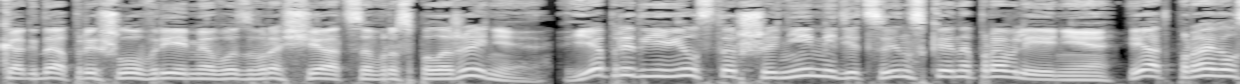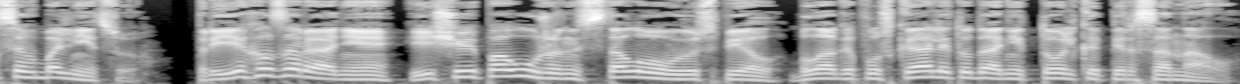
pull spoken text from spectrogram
Когда пришло время возвращаться в расположение, я предъявил старшине медицинское направление и отправился в больницу. Приехал заранее, еще и поужинать в столовую успел, благо пускали туда не только персонал.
